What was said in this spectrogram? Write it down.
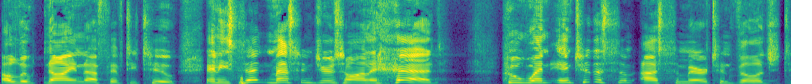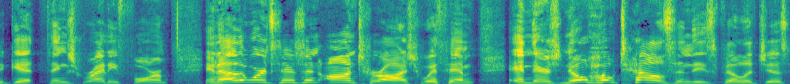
Uh, Luke 9 uh, 52. And he sent messengers on ahead who went into the uh, Samaritan village to get things ready for him. In other words, there's an entourage with him, and there's no hotels in these villages.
